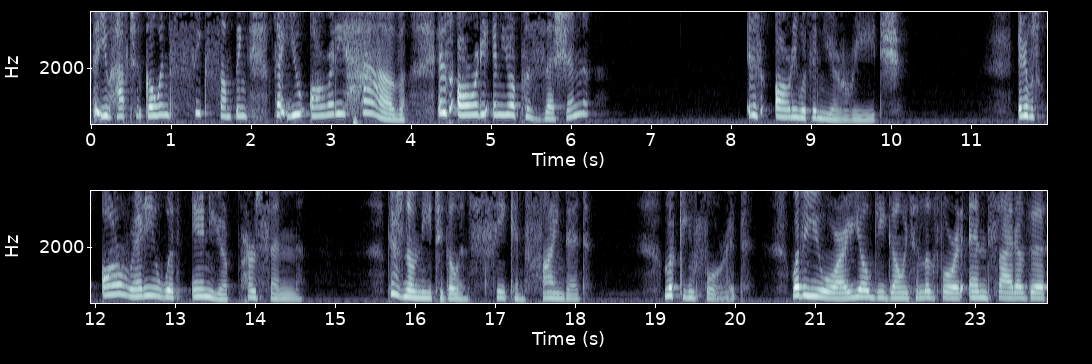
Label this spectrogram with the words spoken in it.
that you have to go and seek something that you already have. It is already in your possession. It is already within your reach. It was already within your person. There's no need to go and seek and find it, looking for it whether you are a yogi going to look for it inside of the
